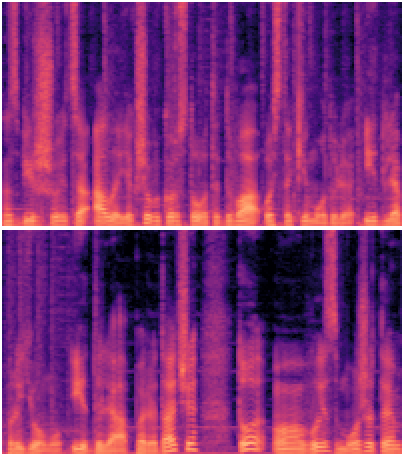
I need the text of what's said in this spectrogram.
збільшується. Але якщо використовувати два ось такі модулі і для прийому, і для передачі, то о, ви зможете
